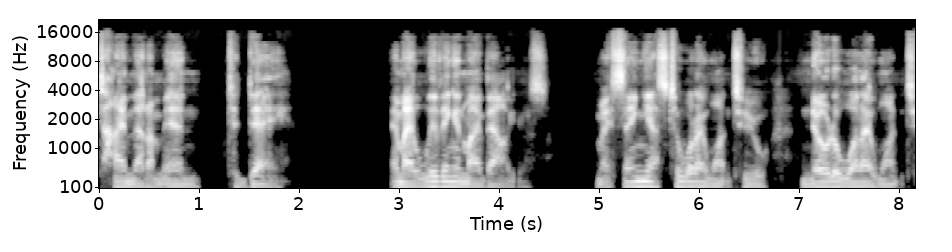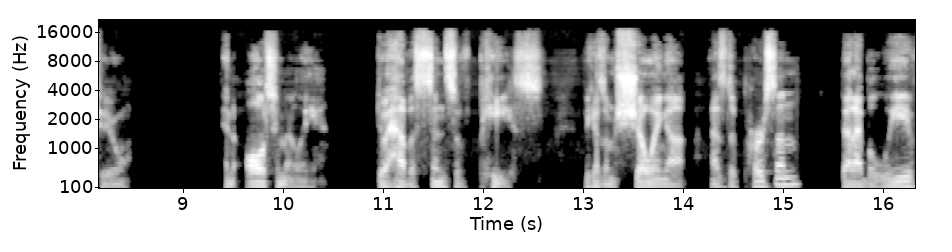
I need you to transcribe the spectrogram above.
time that I'm in today. Am I living in my values? Am I saying yes to what I want to? no to what I want to? And ultimately, do I have a sense of peace because I'm showing up as the person that I believe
